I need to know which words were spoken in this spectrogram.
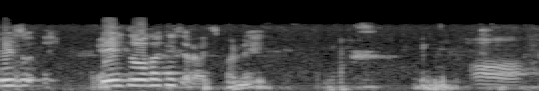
映像映像だけじゃないですかね。ああ、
